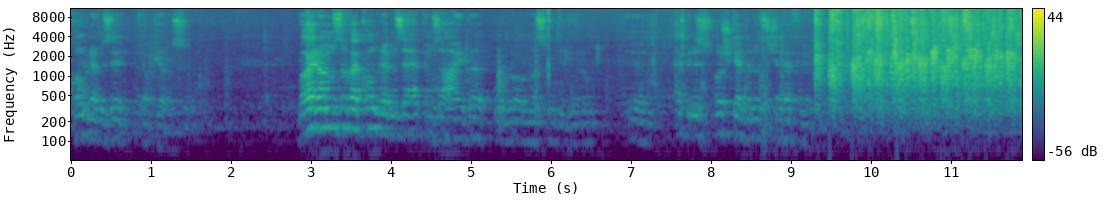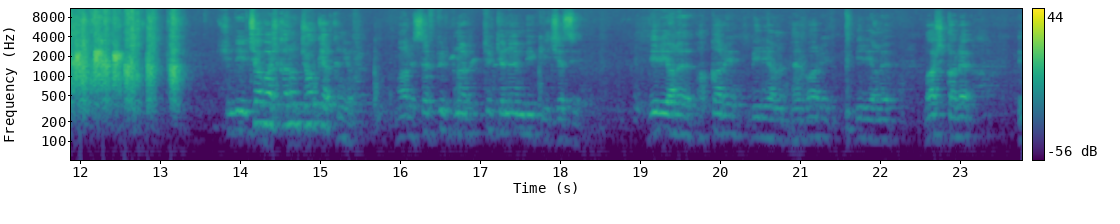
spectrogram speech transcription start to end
kongremizi yapıyoruz. Bayramımızı ve kongremize hepimize hayırlı uğurlu olmasını diliyorum. Ee, Hepiniz hoş geldiniz, şeref verdiniz. Şimdi ilçe başkanım çok yakınıyor. Maalesef Gülpınar Türkiye'nin en büyük ilçesi. Bir yanı Hakkari, bir yanı Pervari, bir yanı Başkale. Ee,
